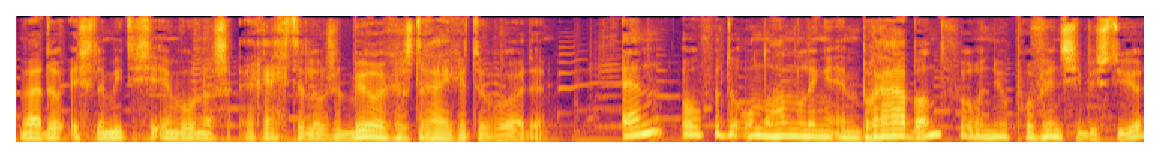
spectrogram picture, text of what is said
waardoor islamitische inwoners rechteloze burgers dreigen te worden. En over de onderhandelingen in Brabant voor een nieuw provinciebestuur.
